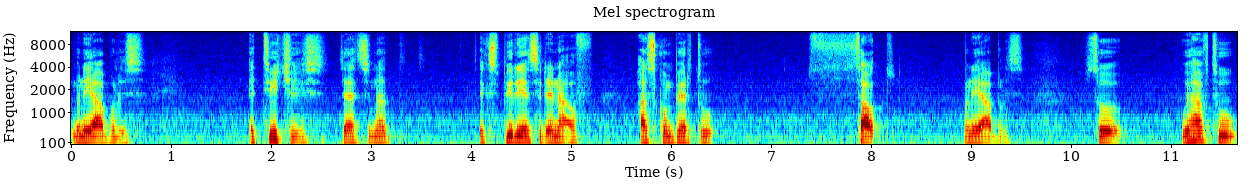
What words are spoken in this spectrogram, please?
Minneapolis a teachers that's not experienced enough as compared to South Minneapolis. So we have to,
